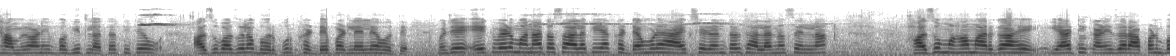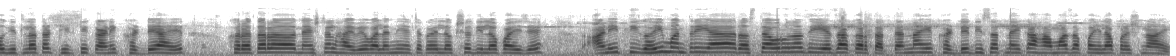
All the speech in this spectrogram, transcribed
थांबलो आणि बघितलं तर तिथे आजूबाजूला भरपूर खड्डे पडलेले होते. म्हणजे एक वेळ मनात असं आलं की या खड्ड्यामुळे हा ॲक्सिडेंट तर झाला नसेल ना? हा जो महामार्ग आहे या ठिकाणी जर आपण बघितलं तर ठिकठिकाणी खड्डे आहेत. खरं तर नॅशनल हायवेवाल्यांनी याच्याकडे लक्ष दिलं पाहिजे. आणि तिघही मंत्री या रस्त्यावरूनच ये जा करतात. त्यांना हे खड्डे दिसत नाही का? हा माझा पहिला प्रश्न आहे.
